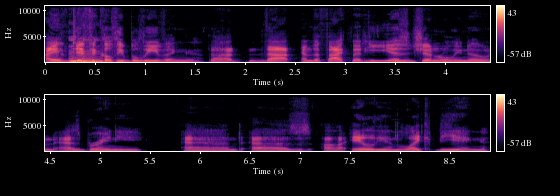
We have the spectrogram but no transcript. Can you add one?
I have mm-hmm. difficulty believing that that and the fact that he is generally known as brainy and as uh, alien-like being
